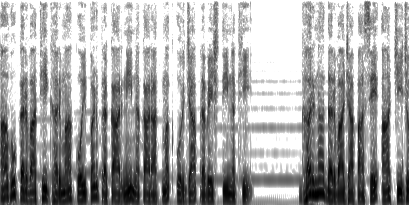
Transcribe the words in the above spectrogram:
આવું કરવાથી ઘરમાં કોઈપણ પ્રકારની નકારાત્મક ઊર્જા પ્રવેશતી નથી. ઘરના દરવાજા પાસે આ ચીજો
